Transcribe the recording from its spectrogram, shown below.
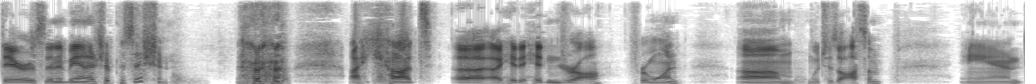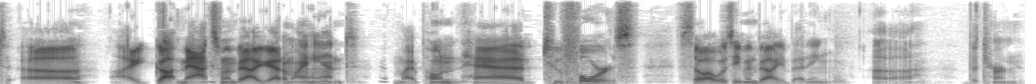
there's an advantage of position. I got uh, I hit a hidden draw for one, um, which is awesome, and uh, I got maximum value out of my hand. My opponent had two fours, so I was even value betting uh, the turn.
